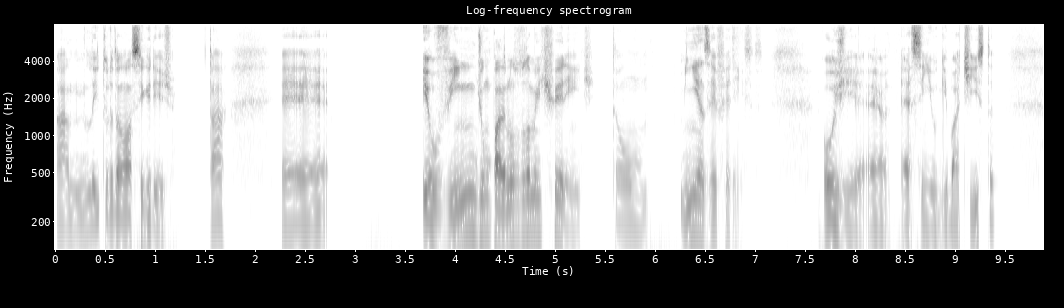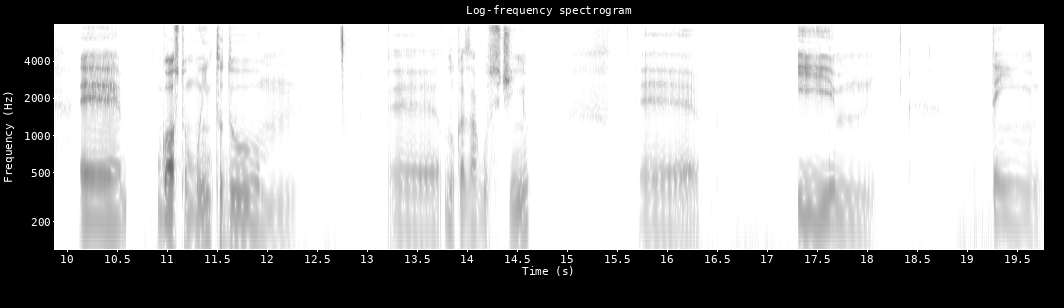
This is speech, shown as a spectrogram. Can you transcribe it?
a, a leitura da nossa igreja, tá? É, eu vim de um padrão totalmente diferente. Então, minhas referências. Hoje é, é sim o Gui Batista. É, gosto muito do é, Lucas Agostinho. É, e tem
